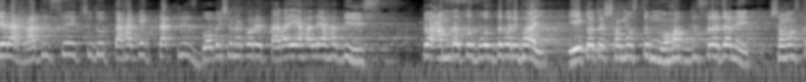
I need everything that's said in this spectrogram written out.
যারা হাদিসে শুধু তাহাকে তাকরিজ গবেষণা করে তারাই আহলে হাদিস তো আমরা তো বলতে পারি, ভাই, এই কথা সমস্ত মহাদিসরা জানে, সমস্ত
